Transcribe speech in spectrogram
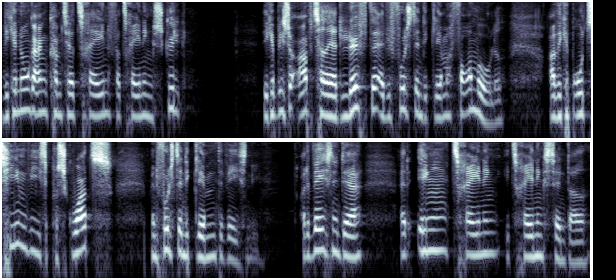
Vi kan nogle gange komme til at træne for træningens skyld. Vi kan blive så optaget af at løfte, at vi fuldstændig glemmer formålet. Og vi kan bruge timevis på squats, men fuldstændig glemme det væsentlige. Og det væsentlige det er, at ingen træning i træningscenteret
